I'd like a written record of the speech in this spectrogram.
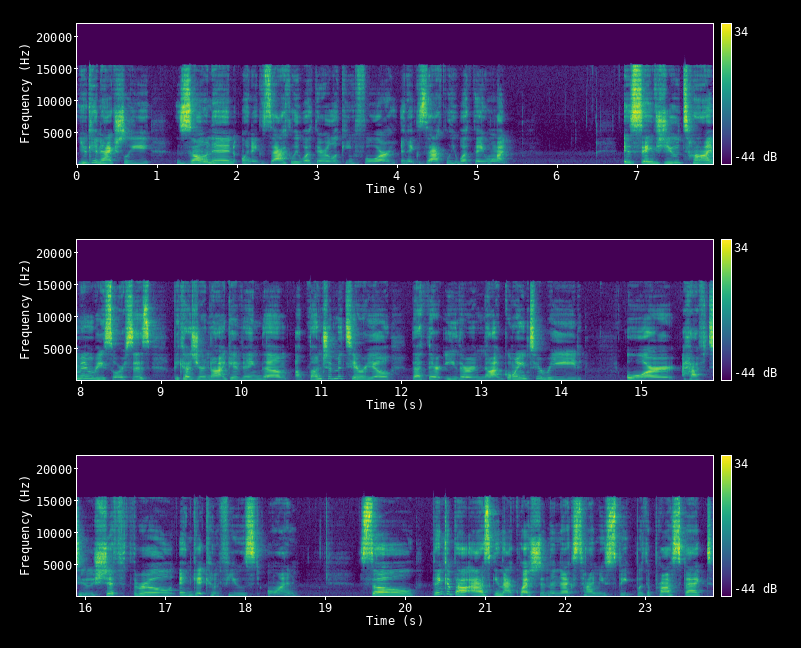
You can actually zone in on exactly what they're looking for and exactly what they want. It saves you time and resources because you're not giving them a bunch of material that they're either not going to read or have to shift through and get confused on. So, think about asking that question the next time you speak with a prospect,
